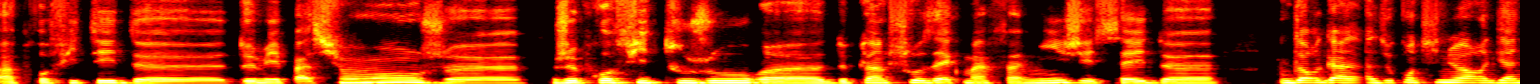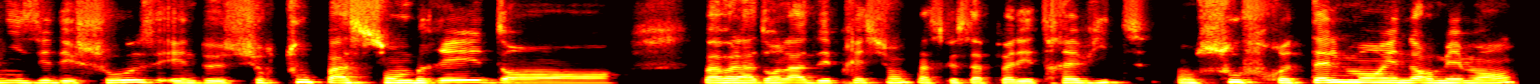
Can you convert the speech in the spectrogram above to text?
à profiter de, de mes passions. Je, je profite toujours euh, de plein de choses avec ma famille. J'essaye de de continuer à organiser des choses et de surtout pas sombrer dans bah voilà dans la dépression parce que ça peut aller très vite. On souffre tellement énormément.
